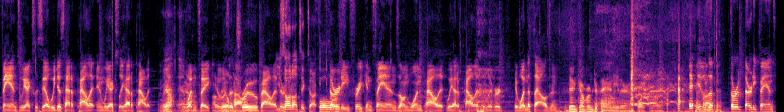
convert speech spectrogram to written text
fans we actually sell. We just had a pallet, and we actually had a pallet. Yeah, it yeah. wasn't fake. A it was a pallet. true pallet. You There's saw it on TikTok. Full 30 freaking fans on one pallet. We had a pallet delivered. It wasn't a thousand. It didn't come from Japan either, unfortunately. it was a third 30 fans.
